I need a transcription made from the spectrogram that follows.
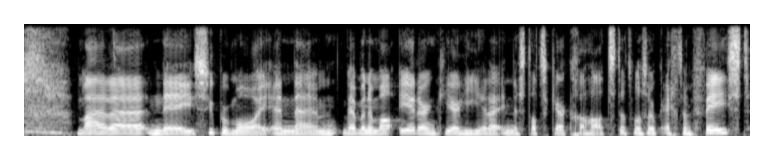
maar nee, super mooi. En ehm, we hebben hem al eerder een keer hier in de Stadskerk gehad. Dat was ook echt een feest.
